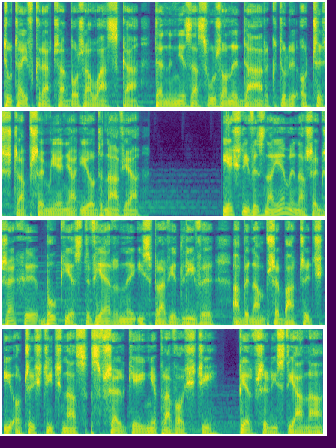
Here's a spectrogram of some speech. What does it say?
Tutaj wkracza Boża łaska, ten niezasłużony dar, który oczyszcza, przemienia i odnawia. Jeśli wyznajemy nasze grzechy, Bóg jest wierny i sprawiedliwy, aby nam przebaczyć i oczyścić nas z wszelkiej nieprawości. Pierwszy list Jana,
